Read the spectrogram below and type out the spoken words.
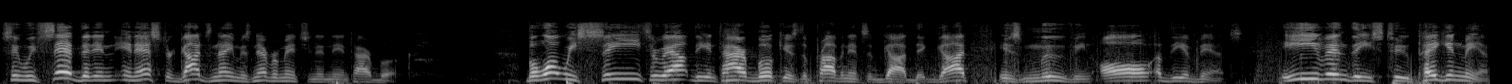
See, we've said that in, in Esther, God's name is never mentioned in the entire book. But what we see throughout the entire book is the providence of God, that God is moving all of the events, even these two pagan men,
